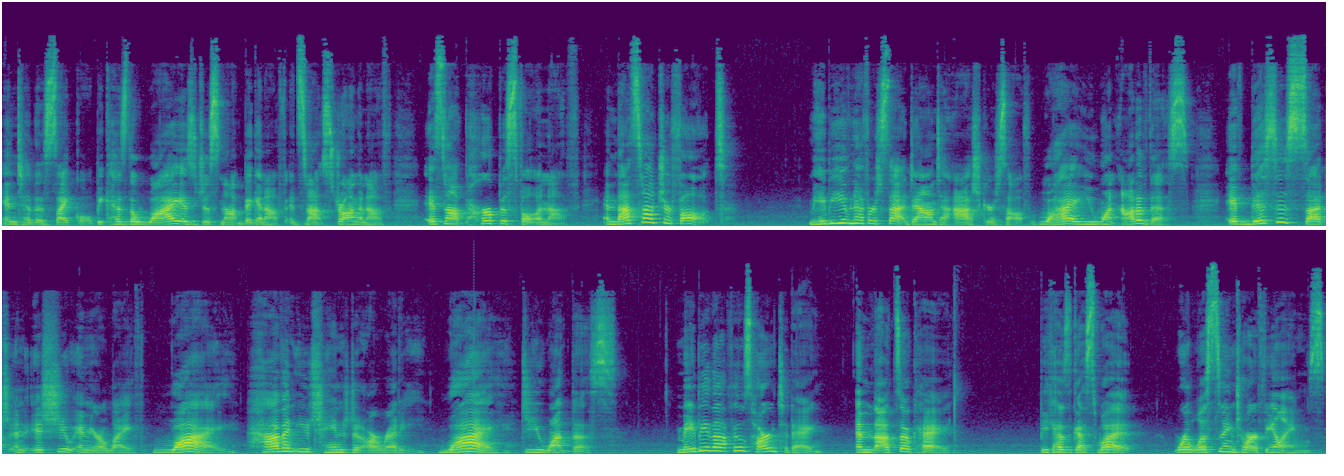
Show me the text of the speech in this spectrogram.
into this cycle because the why is just not big enough. It's not strong enough. It's not purposeful enough. And that's not your fault. Maybe you've never sat down to ask yourself why you want out of this. If this is such an issue in your life, why haven't you changed it already? Why do you want this? Maybe that feels hard today, and that's okay. Because guess what? We're listening to our feelings.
